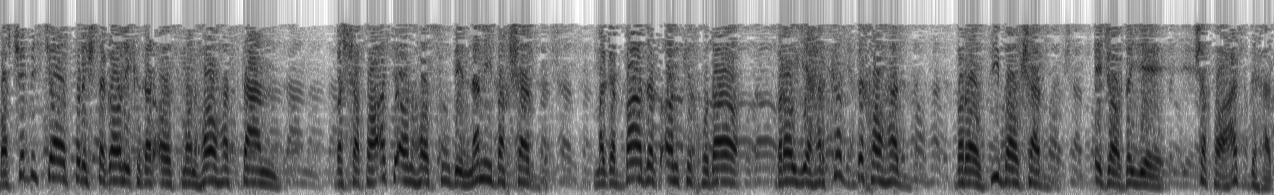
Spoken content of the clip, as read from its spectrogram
با چه بسیار فرشتگانی که در آسمان ها هستند و شفاعت آنها سود نمی بخشد مگر بعد از آن که خدا برای هر کس بخواهد و راضی باشد اجازه شفاعت دهد.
